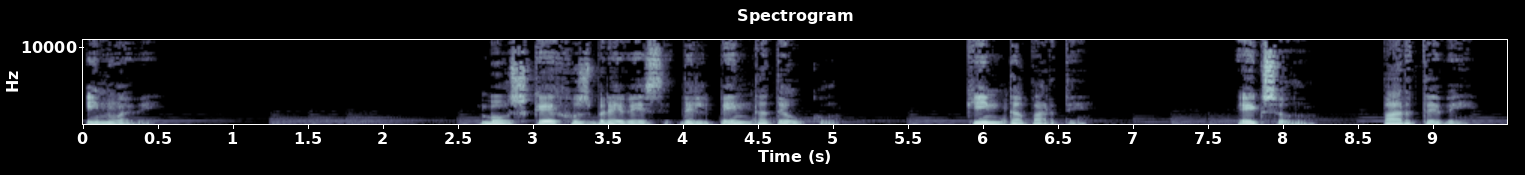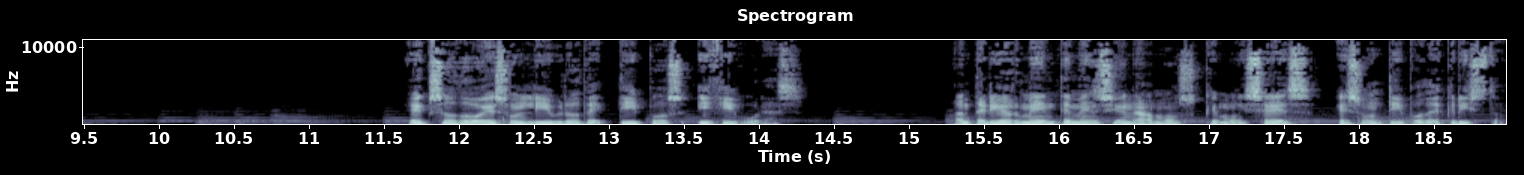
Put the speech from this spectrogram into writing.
y 9. Bosquejos breves del Pentateuco. Quinta parte. Éxodo, parte B. Éxodo es un libro de tipos y figuras. Anteriormente mencionamos que Moisés es un tipo de Cristo,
